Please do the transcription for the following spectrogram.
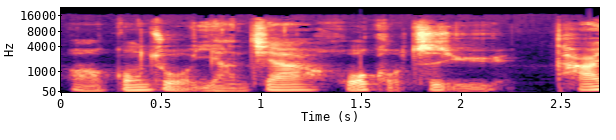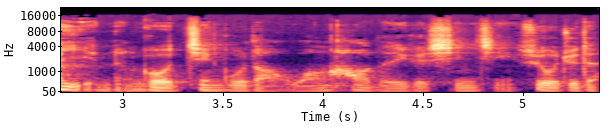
啊工作养家活口之余，她也能够兼顾到王浩的一个心情，所以我觉得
